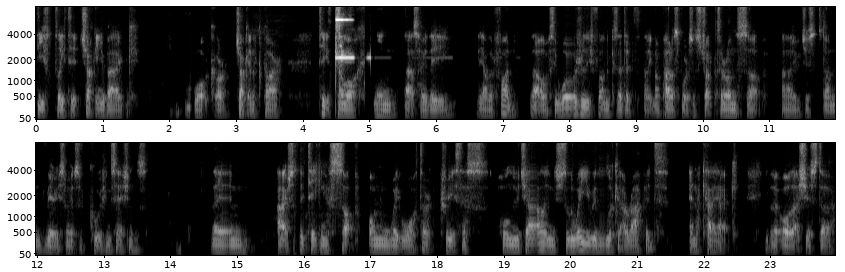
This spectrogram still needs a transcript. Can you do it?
deflate it, chuck in your bag, walk or chuck it in the car, take it to a loch, and that's how they they have their fun. That obviously was really fun because I did like my paddle sports instructor on the SUP. I've just done various amounts of coaching sessions. Then actually taking a SUP on white water creates this whole new challenge. So the way you would look at a rapid in a kayak, you'd be like, oh, that's just a,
